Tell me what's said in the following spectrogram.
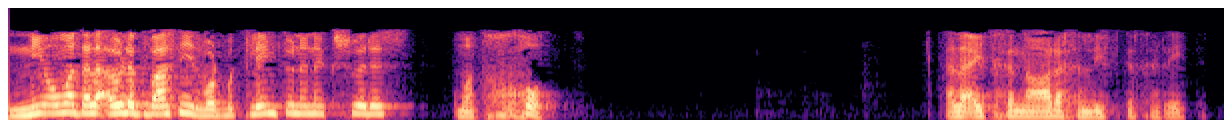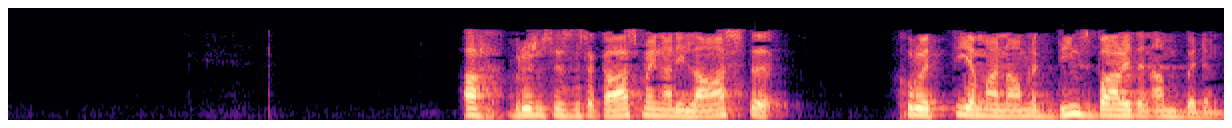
nie omdat hulle oulik was nie, dit word beklemtoon in Eksodus, omdat God hulle uit genade geliefde gered het. Ag, broers en susters, ek haas my na die laaste groot tema, naamlik diensbaarheid en aanbidding.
